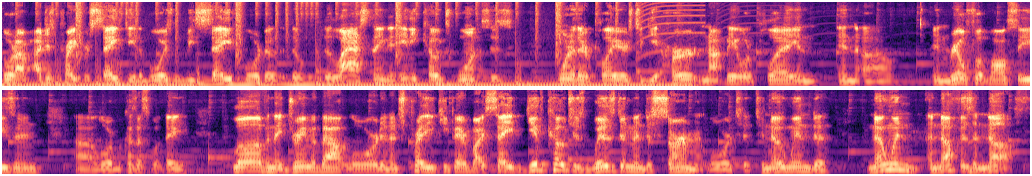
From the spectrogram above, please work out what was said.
Lord, I, I just pray for safety. The boys would be safe, Lord. The, the, the last thing that any coach wants is one of their players to get hurt and not be able to play and, and, uh, in real football season, uh, Lord, because that's what they love and they dream about, Lord. And I just pray that you keep everybody safe. Give coaches wisdom and discernment, Lord, to, to know when to know when enough is enough.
